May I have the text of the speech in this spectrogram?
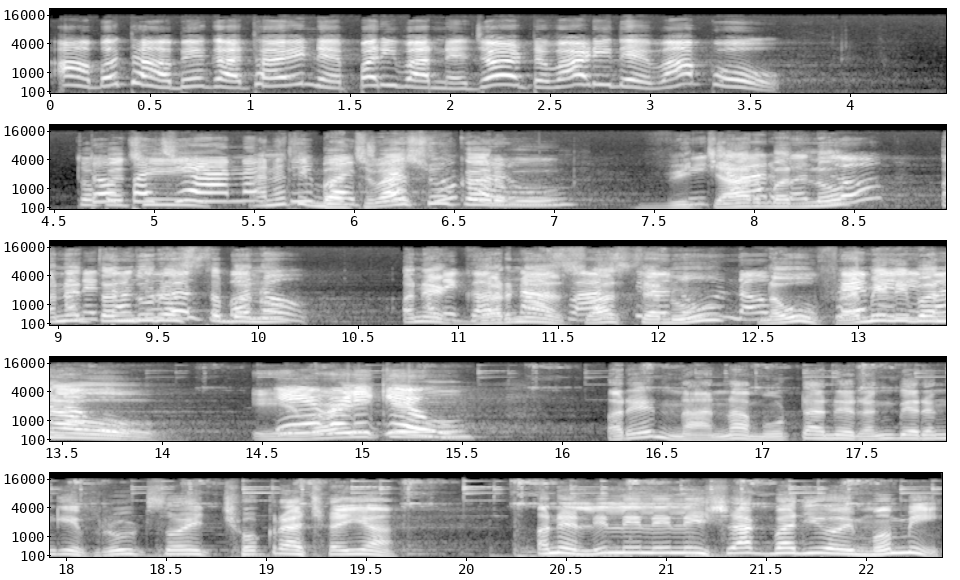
આ બધા ભેગા થઈને પરિવારને જટ વાળી દે વાપો તો પછી આનાથી બચવા શું કરવું? વિચાર બદલો અને તંદુરસ્ત બનો. અને ઘરના સ્વાસ્થ્યનું નવું ફેમિલી બનાવો. એ વળી કેવું? અરે નાના મોટા ને રંગબેરંગી ફ્રૂટ્સ હોય છોકરા છૈયા. અને લીલી લીલી શાકભાજી હોય મમ્મી.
